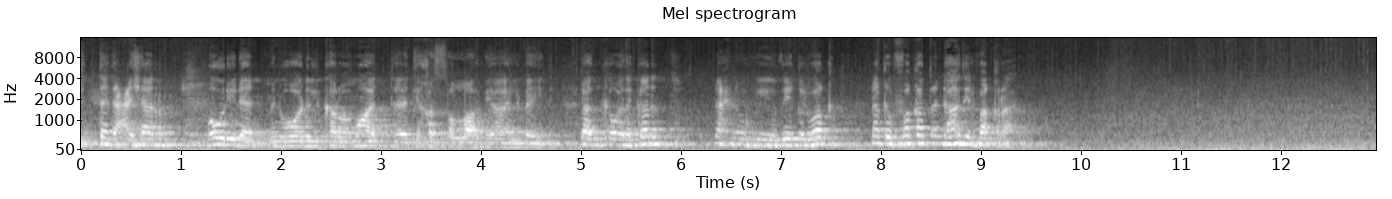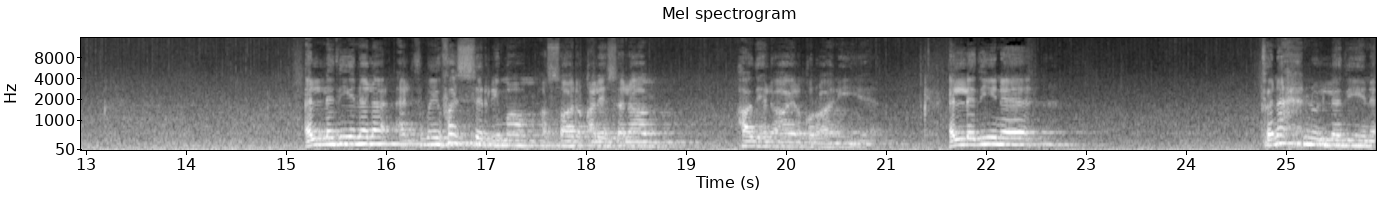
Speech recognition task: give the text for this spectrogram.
ستة عشر موردا من مورد الكرامات التي خص الله بها أهل البيت. لكن كما ذكرت نحن في ضيق الوقت نقف فقط عند هذه الفقرة. الذين لا ثم يفسر الإمام الصادق عليه السلام هذه الآية القرآنية. الذين فنحن الذين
